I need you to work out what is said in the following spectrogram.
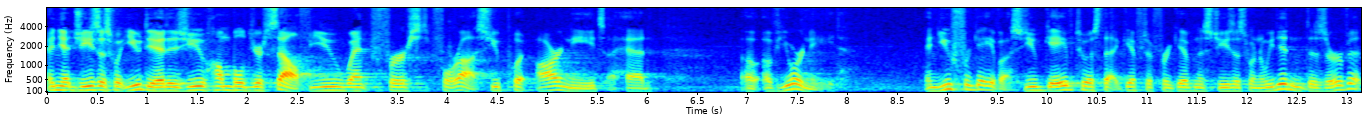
And yet, Jesus, what you did is you humbled yourself. You went first for us. You put our needs ahead of your need. And you forgave us. You gave to us that gift of forgiveness, Jesus, when we didn't deserve it,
